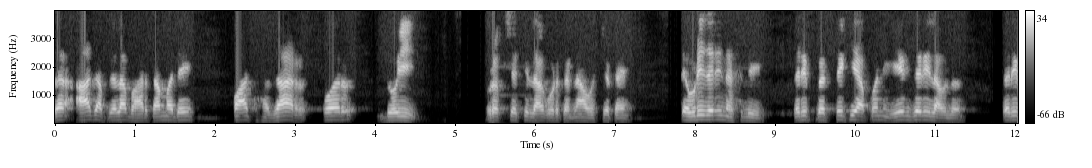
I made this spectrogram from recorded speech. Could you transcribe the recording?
तर आज आपल्याला भारतामध्ये पाच हजार पर डोई वृक्षाची लागवड करणं आवश्यक आहे. तेवढी जरी नसली तरी प्रत्येकी आपण एक जरी लावलं तरी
